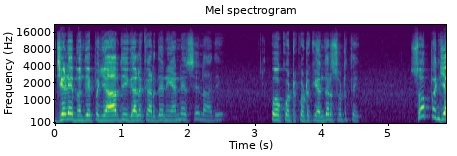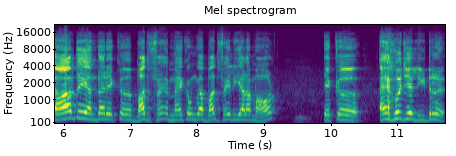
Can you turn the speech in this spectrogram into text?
ਜਿਹੜੇ ਬੰਦੇ ਪੰਜਾਬ ਦੀ ਗੱਲ ਕਰਦੇ ਨੇ ਐਨਐਸਏ ਲਾ ਦਿਓ। ਉਹ ਕੁੱਟ-ਕੁੱਟ ਕੇ ਅੰਦਰ ਸੁੱਟਤੇ। ਸੋ ਪੰਜਾਬ ਦੇ ਅੰਦਰ ਇੱਕ ਬਦ ਮੈਂ ਕਹੂੰਗਾ ਬਦਫੈਲੀ ਵਾਲਾ ਮਾਹੌਲ, ਇੱਕ ਇਹੋ ਜਿਹੇ ਲੀਡਰ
